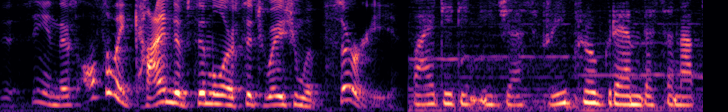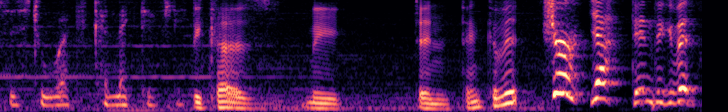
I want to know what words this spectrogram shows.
This scene, there's also a kind of similar situation with Shuri. Why didn't you just reprogram the synapses to work collectively? Because we didn't think of it? Sure, yeah, didn't think of it.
